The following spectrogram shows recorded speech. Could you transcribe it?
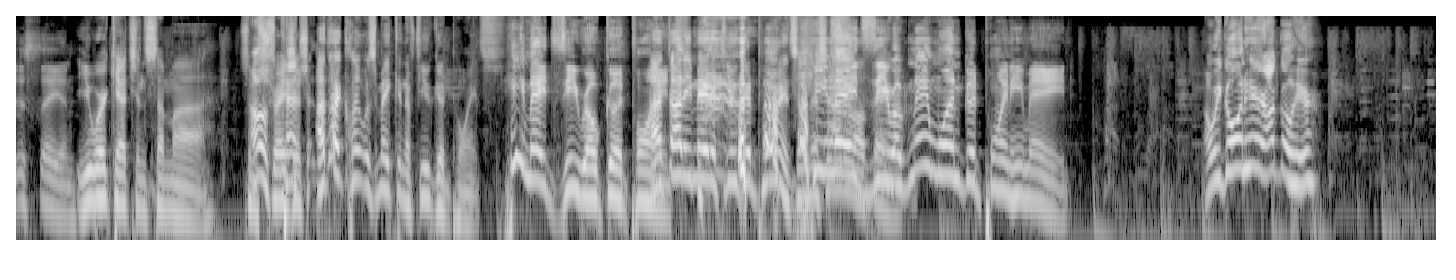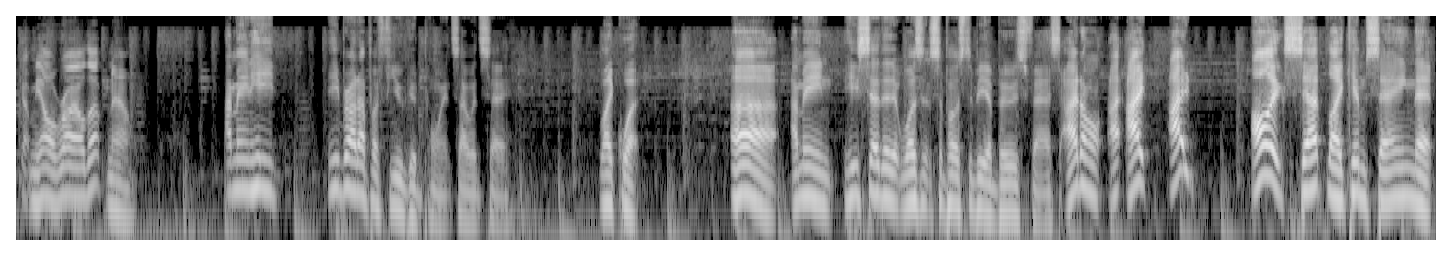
Just saying. You were catching some uh some I was straight. catch- I thought Clint was making a few good points. He made zero good points. I thought he made a few good points. On this he Adderall made thing. zero. Name one good point he made. Are we going here? I'll go here. Got me all riled up now. I mean, he he brought up a few good points. I would say. Like what? Uh, I mean, he said that it wasn't supposed to be a booze fest. I don't. I I I I'll accept like him saying that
